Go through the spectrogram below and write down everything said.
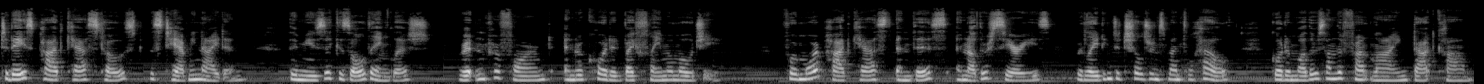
Today's podcast host was Tammy Nyden. The music is Old English, written, performed, and recorded by Flame Emoji. For more podcasts and this and other series relating to children's mental health, go to mothersonthefrontline.com.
